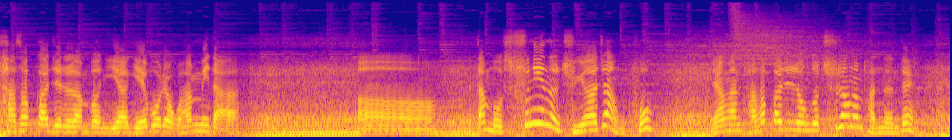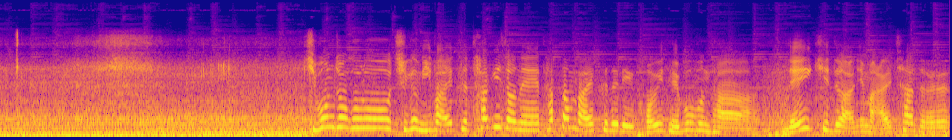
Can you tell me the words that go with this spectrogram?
다섯 가지를 한번 이야기해 보려고 합니다. 어, 일단 뭐 순위는 중요하지 않고 그냥 한 다섯 가지 정도 출연은 봤는데 기본적으로 지금 이 바이크 타기 전에 탔던 바이크들이 거의 대부분 다 네이키드 아니면 알차들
